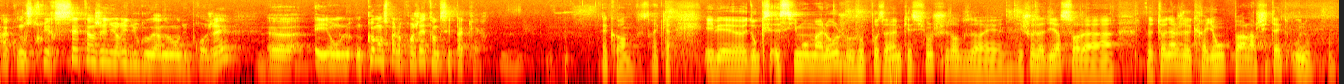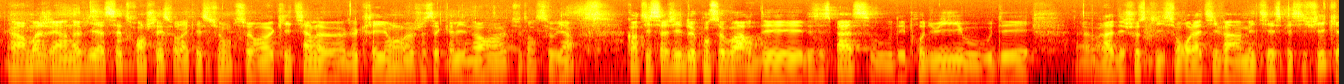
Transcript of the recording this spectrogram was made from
à construire cette ingénierie du gouvernement du projet, euh, et on ne commence pas le projet tant que c'est pas clair. D'accord, c'est très clair. Et euh, donc Simon Malo, je vous pose la même question. Je suis sûr que vous aurez des choses à dire sur le tonnage de crayon par l'architecte ou non. Alors moi j'ai un avis assez tranché sur la question, sur euh, qui tient le, crayon. Je sais qu'Alinor, tu t'en souviens. Quand il s'agit de concevoir des, espaces ou des produits ou des, euh, voilà, des choses qui sont relatives à un métier spécifique,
